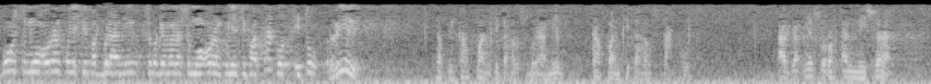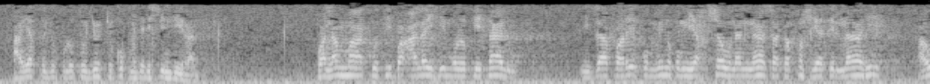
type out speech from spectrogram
Bahwa semua orang punya sifat berani, sebagaimana semua orang punya sifat takut, itu real. Tapi kapan kita harus berani, kapan kita harus takut. Agaknya surah An-Nisa ayat 77 cukup menjadi sindiran. Falamma kutiba alaihimul qitalu idza fariqum minhum yakhshawna an-nasa ka khasyatillahi aw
